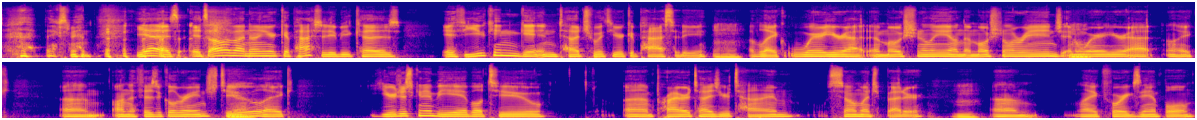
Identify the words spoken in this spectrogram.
Thanks, man. Yeah, it's it's all about knowing your capacity because if you can get in touch with your capacity Mm-hmm. of like where you're at emotionally on the emotional range and Mm-hmm. where you're at like um, on the physical range too, Yeah. like you're just gonna be able to um, prioritize your time so much better. Mm. Um, like for example,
